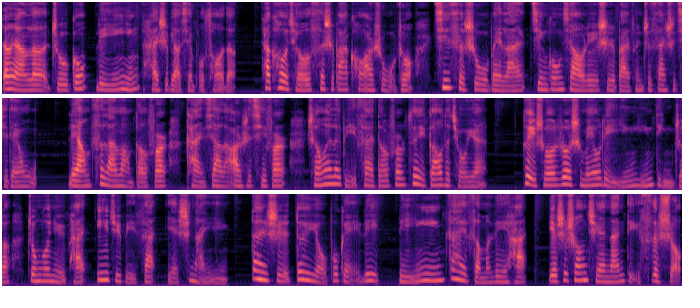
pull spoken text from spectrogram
当然了，主攻李盈莹还是表现不错的，他扣球四十八扣二十五中，七次失误被拦，进攻效率是百分之三十七点五，两次拦网得分，砍下了二十七分，成为了比赛得分最高的球员。可以说，若是没有李盈莹顶着，中国女排一局比赛也是难赢。但是队友不给力，李盈莹再怎么厉害，也是双拳难抵四手，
